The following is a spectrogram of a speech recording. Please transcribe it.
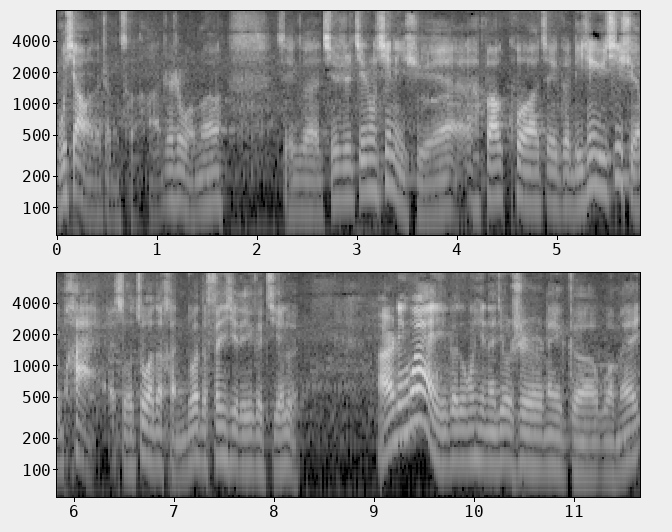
无效的政策啊！这是我们这个其实金融心理学，包括这个理性预期学派所做的很多的分析的一个结论。而另外一个东西呢，就是那个我们。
